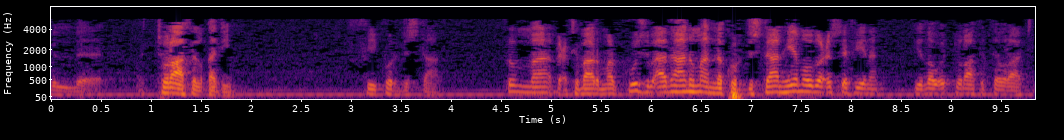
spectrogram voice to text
بالتراث القديم في كردستان. ثم باعتبار مركوز بأذهانهم أن كردستان هي موضوع السفينة في ضوء التراث التوراتي.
